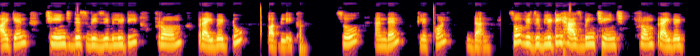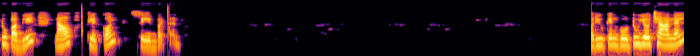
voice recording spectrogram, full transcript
I can change this visibility from private to public. So and then click on done. So visibility has been changed from private to public. Now click on save button or you can go to your channel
